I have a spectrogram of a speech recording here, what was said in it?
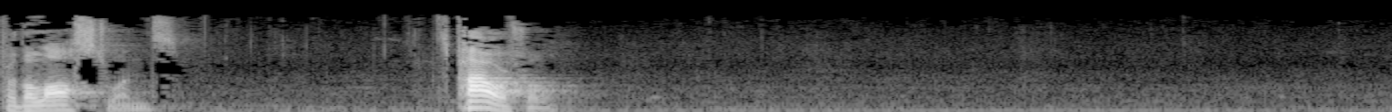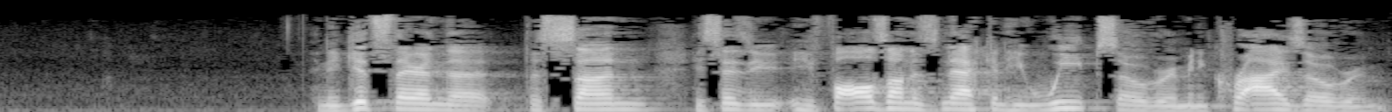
for the lost ones. It's powerful. And he gets there, and the, the son, he says he, he falls on his neck and he weeps over him and he cries over him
